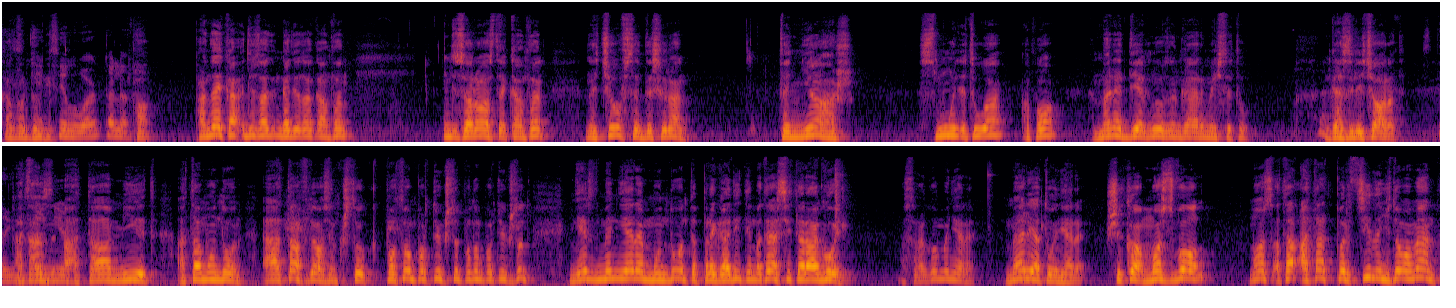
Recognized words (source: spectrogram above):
ka bërë dobi. I këshilluari ta lësh. Po. Prandaj ka disa nga dijetarët kanë thënë në disa raste kanë thënë në qoftë se dëshiron të njohësh smundjet e tua apo merr diagnozën nga armiqtë e tu, nga ziliqarët. Ata ata mit, ata mundon, e ata flasin kështu, po thonë për ty kështu, po thonë për ty kështu, njerëzit menjëherë mundohen të përgatitin mënyrë si të reagojnë. Mos reago menjëherë. Merri ato njëherë. Shiko, mos vallë, Mos, ata, ata të përcjellin çdo moment.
